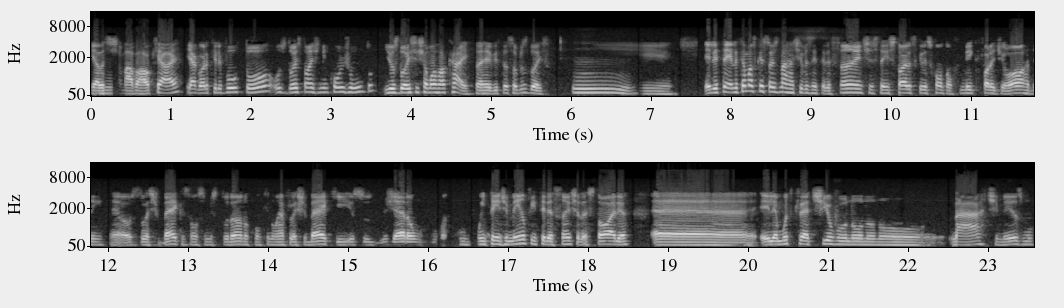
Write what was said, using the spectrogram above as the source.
e ela uhum. se chamava Hawkeye, e agora que ele voltou, os dois estão agindo em conjunto, e os dois se chamam Hawkeye, na revista sobre os dois. Hum. E ele tem, ele tem umas questões narrativas interessantes, tem histórias que eles contam meio que fora de ordem, é, os flashbacks vão se misturando com o que não é flashback, e isso gera um, um, um entendimento interessante da história. É, ele é muito criativo no, no, no, na arte mesmo,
